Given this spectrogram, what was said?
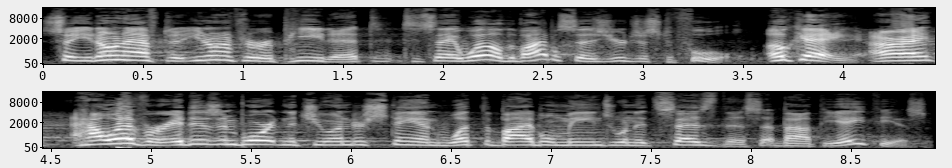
So you don't have to you don't have to repeat it to say, well, the Bible says you're just a fool. Okay, all right. However, it is important that you understand what the Bible means when it says this about the atheist.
